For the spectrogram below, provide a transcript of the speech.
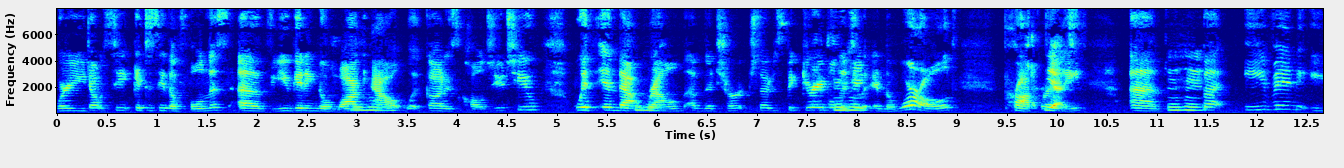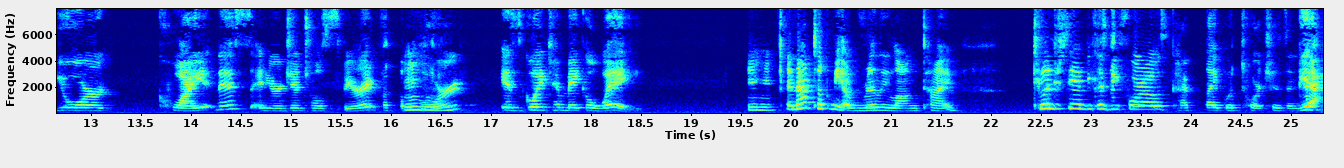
where you don't see get to see the fullness of you getting to walk Mhm. out what God has called you to within that Mhm. realm of the church, so to speak. You're able to do Mhm. it in the world properly. Yes. Um, Mm-hmm. but even your quietness and your gentle spirit from the Mhm. Lord is going to make a way. And that took me a really long time to understand because before I was kind of like with torches and Yeah.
